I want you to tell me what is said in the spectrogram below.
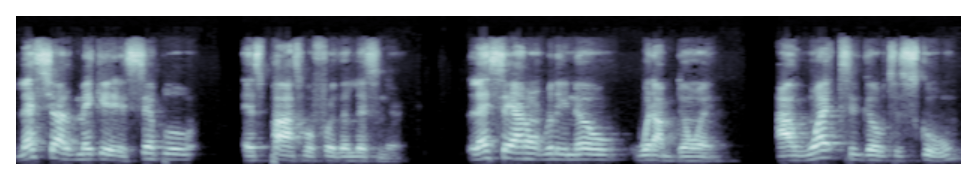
let's try to make it as simple as possible for the listener. Let's say I don't really know what I'm doing. I want to go to school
